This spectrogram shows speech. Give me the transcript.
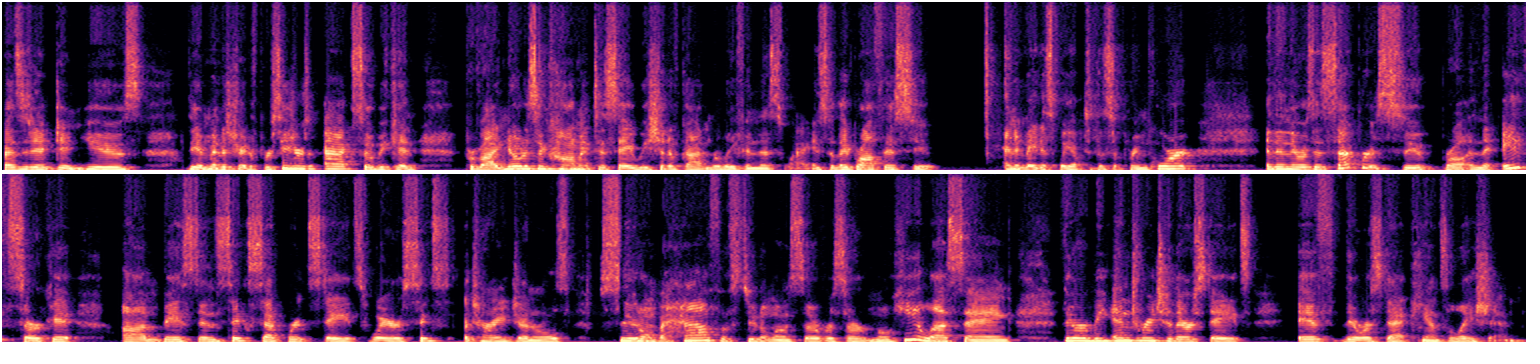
president didn't use the Administrative Procedures Act, so we can provide notice and comment to say we should have gotten relief in this way. And so they brought this suit and it made its way up to the Supreme Court. And then there was a separate suit brought in the Eighth Circuit, um, based in six separate states, where six attorney generals sued on behalf of student loan servicer MOHELA, saying there would be injury to their states if there was debt cancellation.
